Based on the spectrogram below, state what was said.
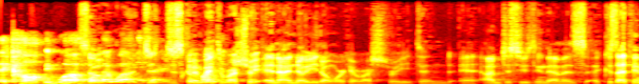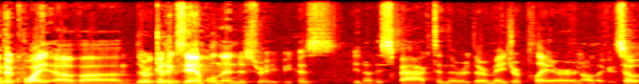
they can't be worth so, what they're worth. Just, today, just going back to Rush Street, and I know you don't work at Rush Street, and, and I'm just using them as because I think they're quite of uh, they're a good example in the industry because you know they SPACed and they're they're a major player and all that. Good. So,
